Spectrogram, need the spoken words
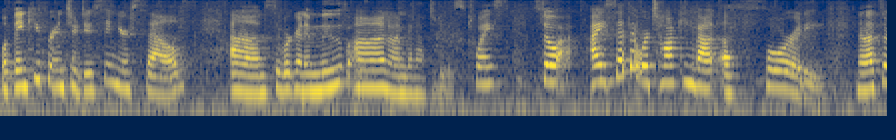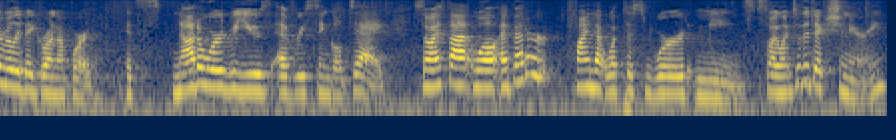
Well, thank you for introducing yourselves. Um, so we're going to move on. I'm going to have to do this twice. So I said that we're talking about authority. Now that's a really big grown-up word. It's not a word we use every single day. So I thought, well, I better find out what this word means. So I went to the dictionary,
